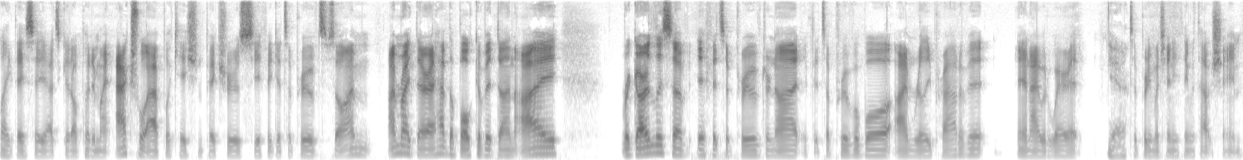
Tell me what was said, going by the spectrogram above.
like they say yeah, it's good, I'll put in my actual application pictures, see if it gets approved. So I'm I'm right there. I have the bulk of it done. I regardless of if it's approved or not, if it's approvable, I'm really proud of it and I would wear it yeah, to pretty much anything without shame.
